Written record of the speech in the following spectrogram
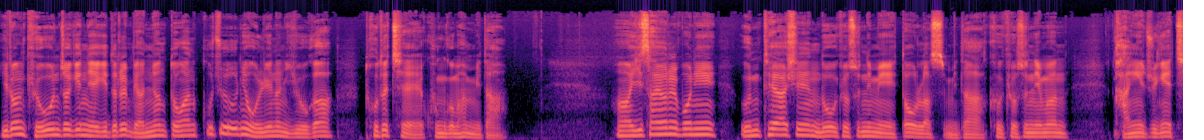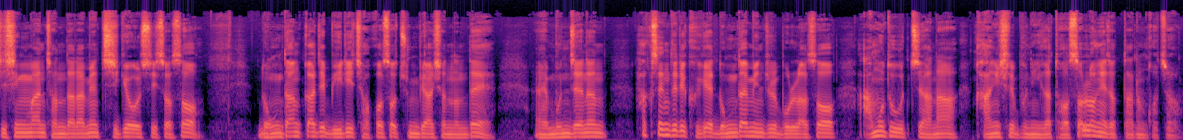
이런 교훈적인 얘기들을 몇 년 동안 꾸준히 올리는 이유가 도대체 궁금합니다. 어, 이 사연을 보니 은퇴하신 노 교수님이 떠올랐습니다. 그 교수님은 강의 중에 지식만 전달하면 지겨울 수 있어서 농담까지 미리 적어서 준비하셨는데 문제는 학생들이 그게 농담인 줄 몰라서 아무도 웃지 않아 강의실 분위기가 더 썰렁해졌다는 거죠.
